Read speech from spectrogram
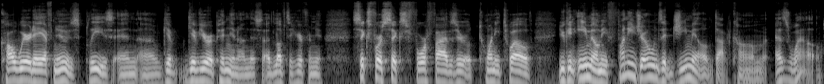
call Weird AF News, please, and uh, give give your opinion on this. I'd love to hear from you. 646 450 2012. You can email me, funnyjones at gmail.com as well.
